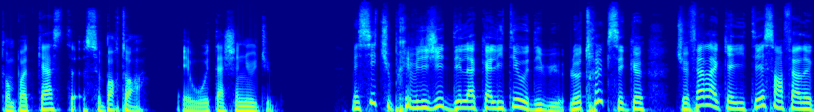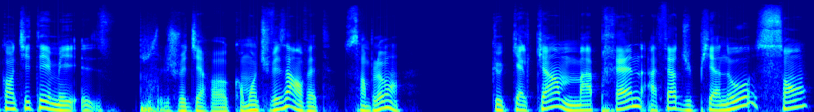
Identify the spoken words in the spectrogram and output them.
ton podcast se portera et ou ta chaîne YouTube. Mais si tu privilégies dès la qualité au début, le truc c'est que tu veux faire la qualité sans faire de quantité, mais euh, je veux dire, euh, comment tu fais ça en fait Tout simplement? Que quelqu'un m'apprenne à faire du piano sans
